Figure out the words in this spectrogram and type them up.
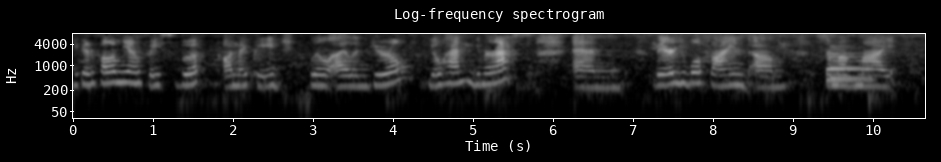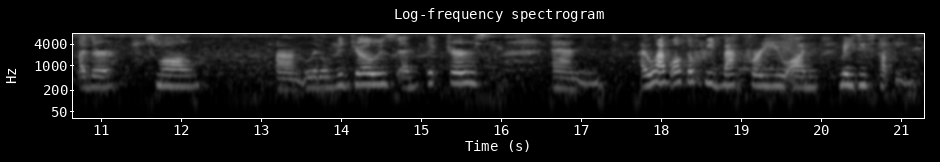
you can follow me on Facebook on my page Little Island Girl, Yuhan Guimaras. And there you will find um, some of my other small um, little videos and pictures. And I will have also feedback for you on Maisie's puppies.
